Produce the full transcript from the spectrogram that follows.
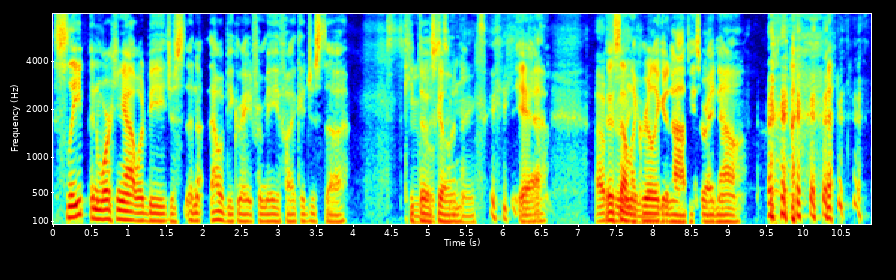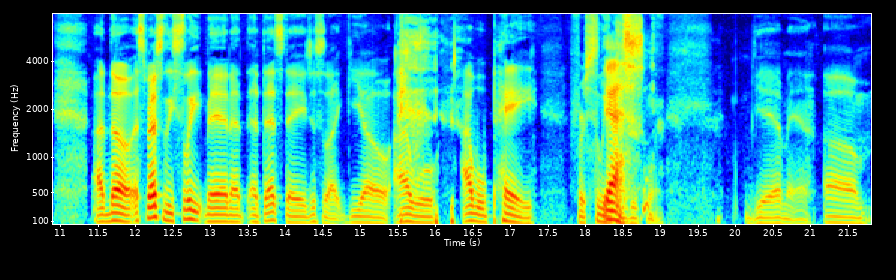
sleep and working out would be just an, that would be great for me if I could just uh keep Do those going. yeah. I They sound like really good hobbies right now. I know, especially sleep, man. At at that stage, it's like, yo, I will, I will pay for sleep. Yes. At this point. Yeah, man. Um,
